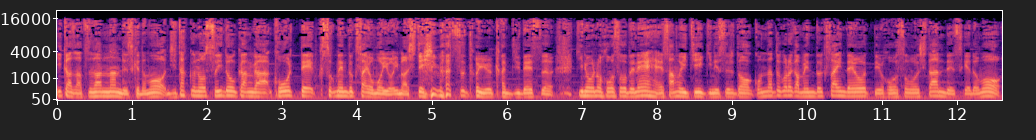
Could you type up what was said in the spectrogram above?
以下雑談なんですけども、自宅の水道管が凍ってクソめんどくさい思いを今していますという感じです。昨日の放送でね、寒い地域にするとこんなところがめんどくさいんだよっていう放送をしたんですけども、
